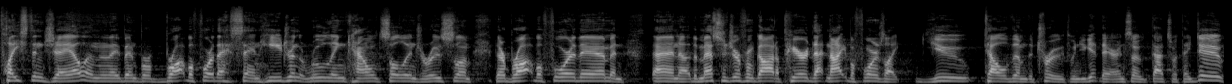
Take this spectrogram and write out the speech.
placed in jail and then they've been brought before the sanhedrin the ruling council in jerusalem. They're brought before them and, and uh, the messenger from god appeared that night before and was like you tell them the truth when you get there. And so that's what they do.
